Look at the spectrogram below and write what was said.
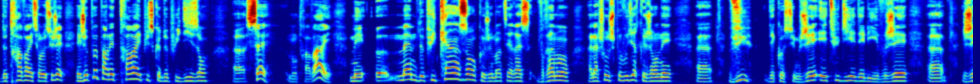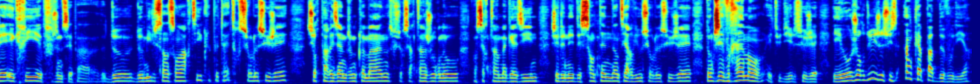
de travail sur le sujet. Et je peux parler de travail puisque depuis dix ans, euh, c'est mon travail, mais euh, même depuis 15 ans que je m'intéresse vraiment à la chose, je peux vous dire que j'en ai euh, vu des costumes, j'ai étudié des livres, j'ai euh, j'ai écrit, je ne sais pas, deux, 2500 articles peut-être sur le sujet, sur Parisian Gentleman, sur certains journaux, dans certains magazines, j'ai donné des centaines d'interviews sur le sujet, donc j'ai vraiment étudié le sujet. Et aujourd'hui, je suis incapable de vous dire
